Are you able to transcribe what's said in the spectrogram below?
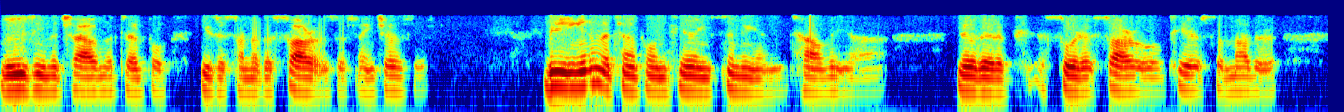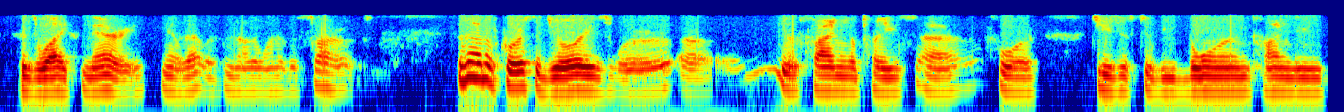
losing the child in the temple. These are some of the sorrows of St. Joseph. Being in the temple and hearing Simeon tell the, uh, you know, that a, a sort of sorrow will pierce the mother, his wife Mary, you know, that was another one of the sorrows. And then, of course, the joys were, uh, you know, finding a place uh, for Jesus to be born, finding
